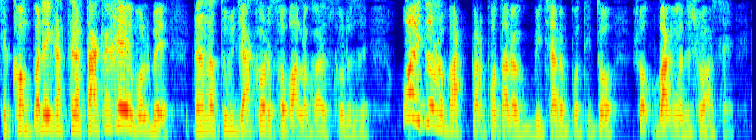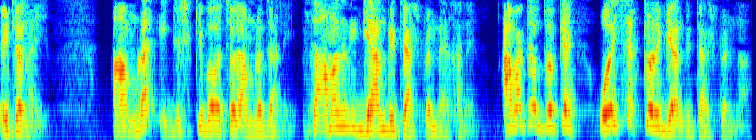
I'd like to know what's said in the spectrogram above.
যে কোম্পানির কাছ থেকে টাকা খেয়ে বলবে, না না, তুমি যা করেছ, ভালো কাজ করেছে। ওই ধরনের বাটপার প্রতারক, বিচারপতি তো সব বাংলাদেশও আছে। এটা নাই। আমরা এই দেশে কীভাবে চলে, আমরা জানি। আমাদেরকে জ্ঞান দিতে আসবেন না এখানে। আমাকে তোকে ওই সেক্টরে জ্ঞান দিতে আসবেন না।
